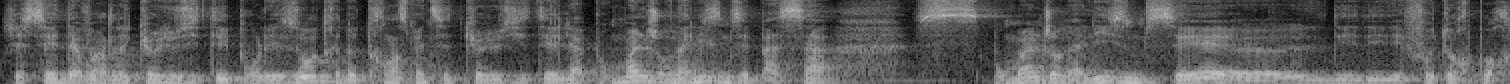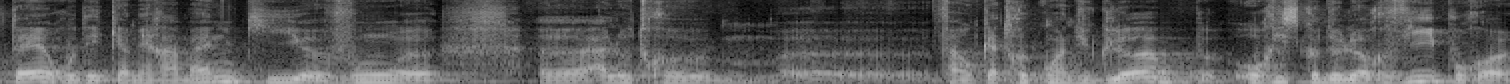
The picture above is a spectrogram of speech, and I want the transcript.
J'essaie d'avoir de la curiosité pour les autres et de transmettre cette curiosité-là. Pour moi, le journalisme, c'est pas ça. Pour moi, le journalisme, c'est des, des, photoreporters ou des caméramans qui vont à l'autre, enfin, aux quatre coins du globe, au risque de leur vie pour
